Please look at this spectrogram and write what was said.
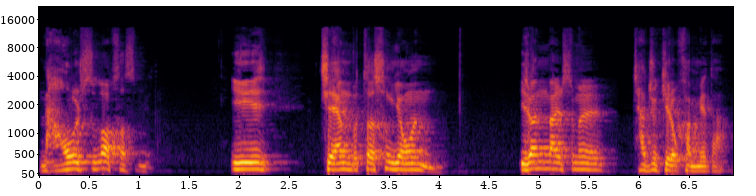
나올 수가 없었습니다. 이 재앙부터 성경은 이런 말씀을 자주 기록합니다.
